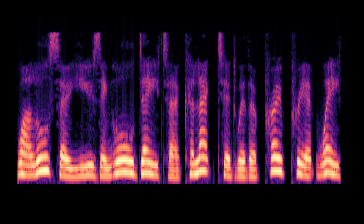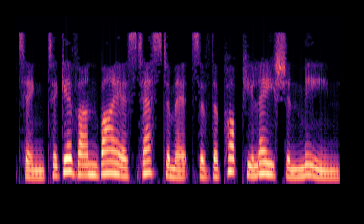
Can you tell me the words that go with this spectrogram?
while also using all data collected with appropriate weighting to give unbiased estimates of the population mean.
